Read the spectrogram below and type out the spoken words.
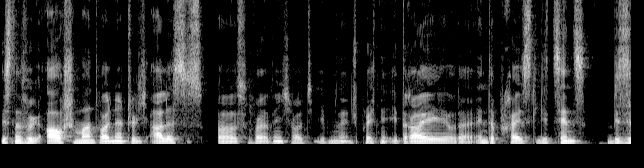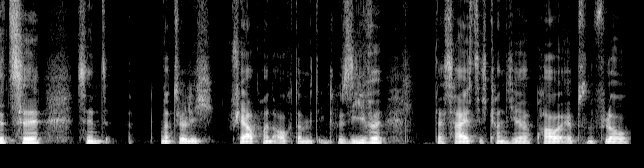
Ist natürlich auch charmant, weil natürlich alles, äh, soweit ich halt eben eine entsprechende E3 oder Enterprise-Lizenz besitze, sind natürlich SharePoint auch damit inklusive. Das heißt, ich kann hier Power Apps und Flow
